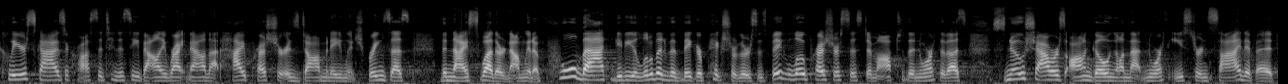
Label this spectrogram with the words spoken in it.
Clear skies across the Tennessee Valley right now. That high pressure is dominating, which brings us the nice weather. Now I'm going to pull back, give you a little bit of a bigger picture. There's this big low pressure system off to the north of us. Snow showers ongoing on on that northeastern side of it,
